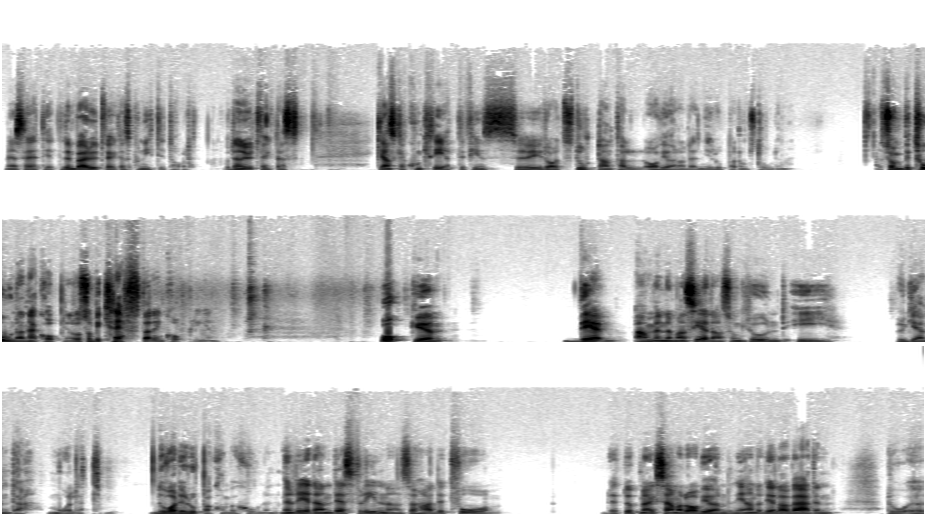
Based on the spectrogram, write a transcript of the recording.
mänskliga rättigheter, den började utvecklas på 90-talet. Och den utvecklas ganska konkret. Det finns eh, idag ett stort antal avgöranden i Europadomstolen som betonar den här kopplingen och som bekräftar den kopplingen. Och eh, det använder man sedan som grund i Urgenda-målet. Då var det Europakonventionen. Men redan dessförinnan så hade två rätt uppmärksammade avgöranden i andra delar av världen då eh,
